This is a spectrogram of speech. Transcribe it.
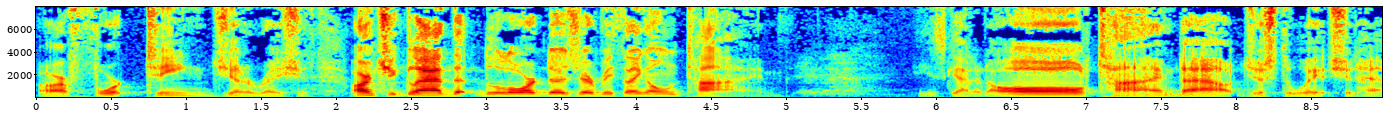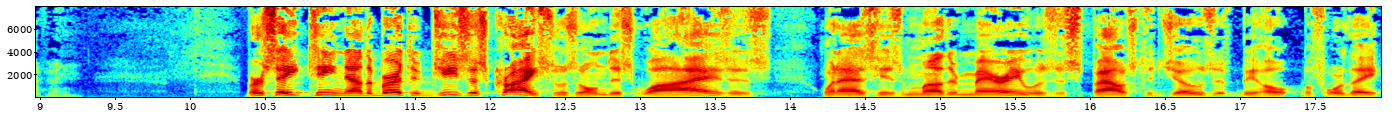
are 14 generations. Aren't you glad that the Lord does everything on time? Amen. He's got it all timed out just the way it should happen. Verse 18 Now the birth of Jesus Christ was on this wise, as when as his mother Mary was espoused to Joseph, behold, before they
